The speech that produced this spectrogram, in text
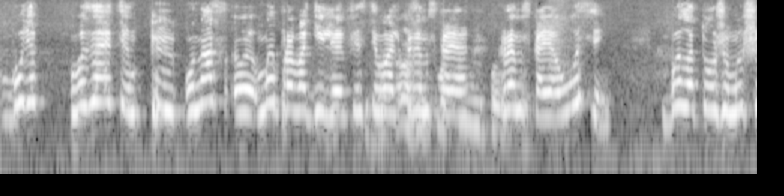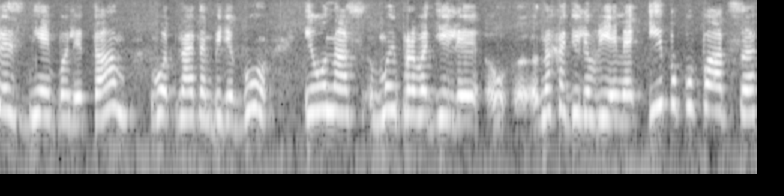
Будет, вы знаете, у нас э, мы проводили фестиваль Крымская, Крымская осень. Было тоже, мы шесть дней были там, вот на этом берегу. И у нас мы проводили, э, находили время и покупаться,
